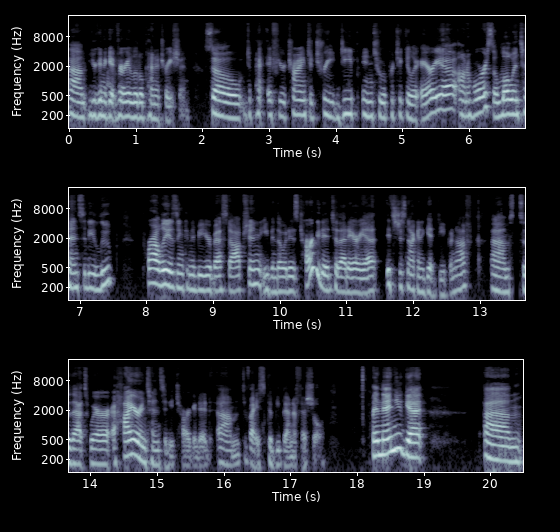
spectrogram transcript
um, you're going to get very little penetration. So if you're trying to treat deep into a particular area on a horse, a low intensity loop probably isn't going to be your best option, even though it is targeted to that area. It's just not going to get deep enough. Um, so that's where a higher intensity targeted um, device could be beneficial. And then you get um,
